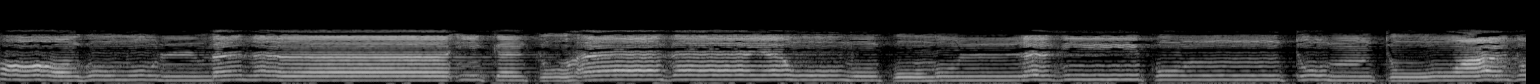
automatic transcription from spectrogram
وَوَقَاهُمُ الْمَلَائِكَةُ هَٰذَا يَوْمُكُمُ الَّذِي كُنتُمْ تُوعَدُونَ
